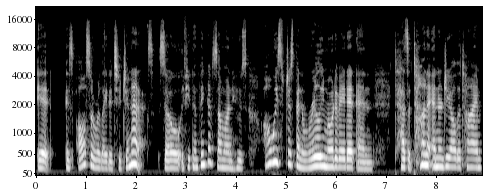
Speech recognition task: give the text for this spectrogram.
It is also related to genetics. So, if you can think of someone who's always just been really motivated and has a ton of energy all the time,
